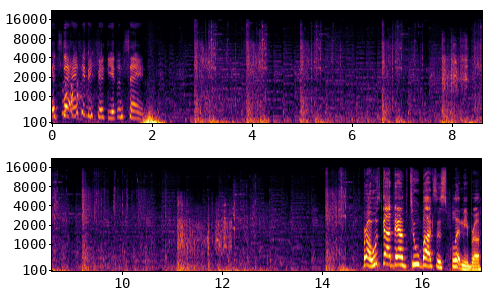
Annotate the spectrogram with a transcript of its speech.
It's the SAB50. It's insane. Bro, whose goddamn two boxes split me, bro?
